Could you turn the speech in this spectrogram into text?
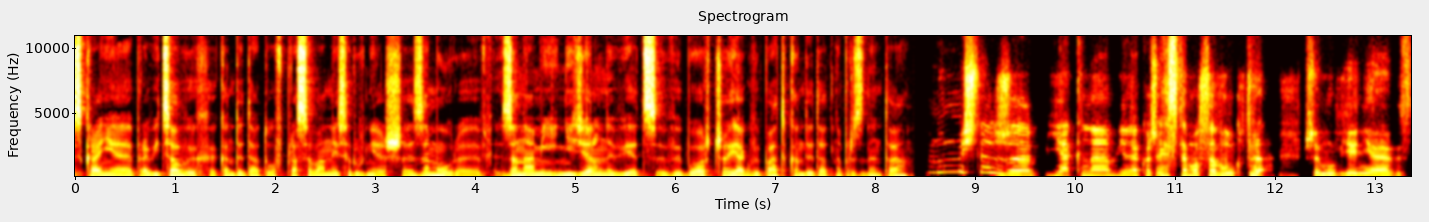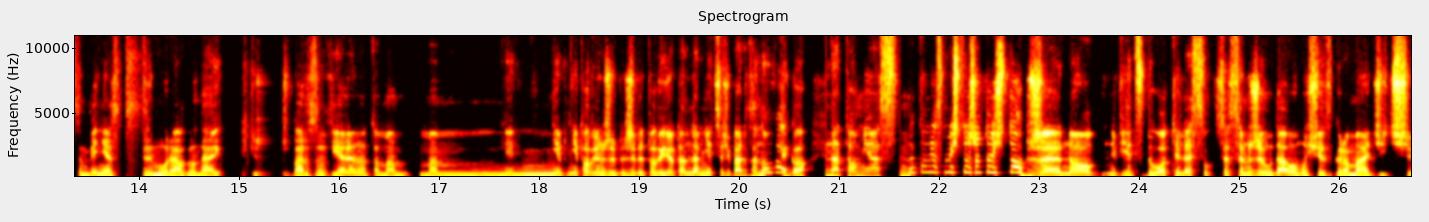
skrajnie prawicowych kandydatów plasowany jest również Zemur. Za nami niedzielny wiec wyborczy. Jak wypadł kandydat na prezydenta? Myślę, że jak na, jako że jestem osobą, która przemówienia, wystąpienia z mura oglądała już bardzo wiele, no to mam, mam nie, nie, nie powiem, żeby, żeby powiedział tam dla mnie coś bardzo nowego. Natomiast, natomiast myślę, że dość dobrze. No, Wiec było tyle sukcesem, że udało mu się zgromadzić,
